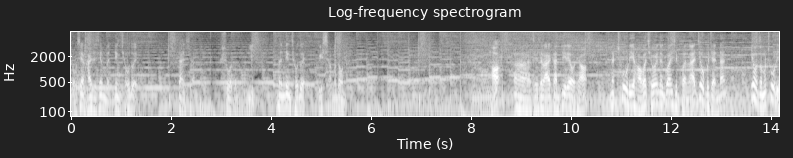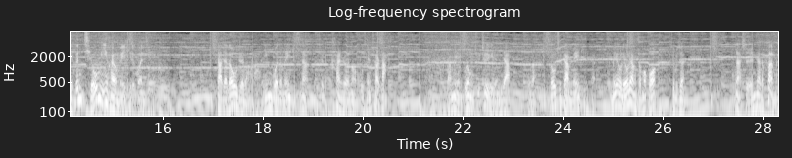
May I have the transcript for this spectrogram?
首先还是先稳定球队，但是说的容易，稳定球队比什么都难。好，呃，接下来看第六条，那处理好和球员的关系本来就不简单，又怎么处理跟球迷还有媒体的关系？大家都知道啊，英国的媒体那可是看热闹不嫌事儿大，咱们也不用去质疑人家，对吧？都是干媒体的，没有流量怎么活？是不是？那是人家的饭碗。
